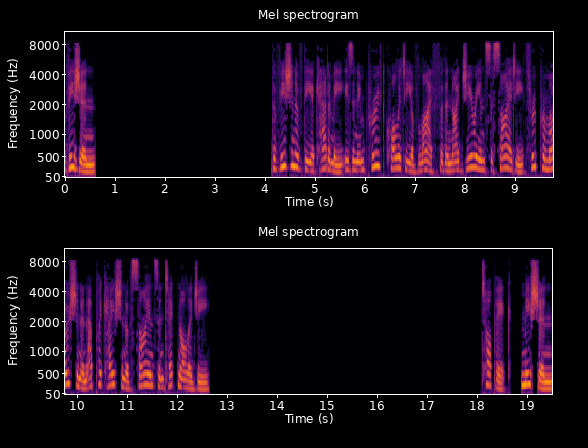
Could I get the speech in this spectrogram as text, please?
Vision The vision of the Academy is an improved quality of life for the Nigerian society through promotion and application of science and technology. Mission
